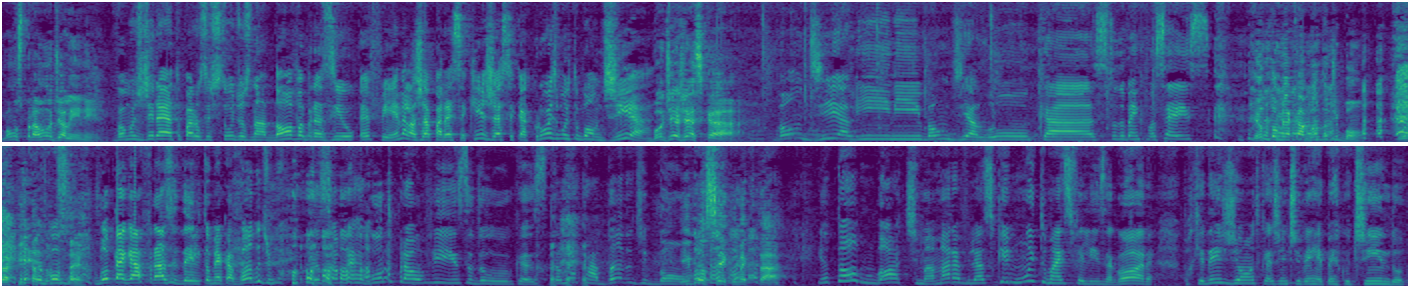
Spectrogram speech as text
Vamos para onde, Aline? Vamos direto para os estúdios na Nova Brasil FM. Ela já aparece aqui, Jéssica Cruz. Muito bom dia. Bom dia, Jéssica. Bom dia, Aline. Bom dia, Lucas. Tudo bem com vocês? Eu tô me acabando de bom. Por aqui tá tudo vou, certo. Vou pegar a frase dele. Tô me acabando de bom. Eu só pergunto para ouvir isso do Lucas. Tô me acabando de bom. E você, como é que tá? Eu tô ótima, maravilhosa. Fiquei muito mais feliz agora, porque desde ontem que a gente vem repercutindo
